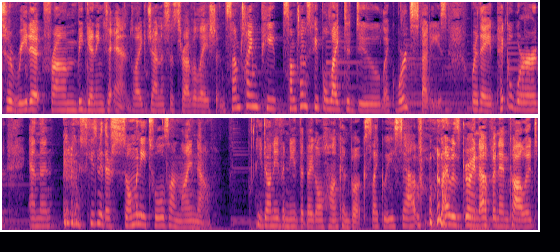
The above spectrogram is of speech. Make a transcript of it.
to read it from beginning to end, like Genesis to Revelation. Sometimes pe- sometimes people like to do like word studies, where they pick a word and then, excuse me. There's so many tools online now. You don't even need the big old honking books like we used to have when I was growing up and in college.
